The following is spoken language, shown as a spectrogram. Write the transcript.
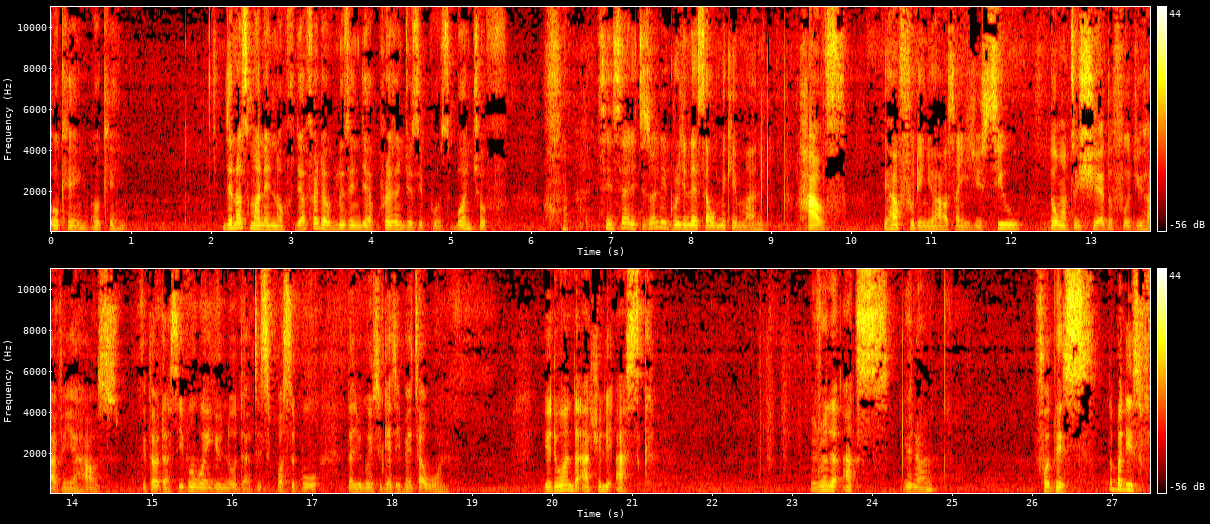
Okay, okay. They're not man enough. They're afraid of losing their present juicy post. Bunch of. Sincerely, it is only greediness that will make a man have. You have food in your house and you still don't want to share the food you have in your house with others, even when you know that it's possible that you're going to get a better one. You're the one that actually ask. You're the one that asks, you know, for this. Nobody is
